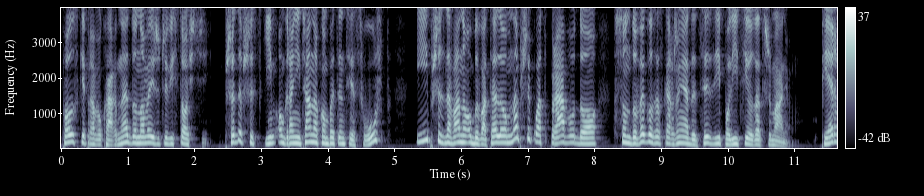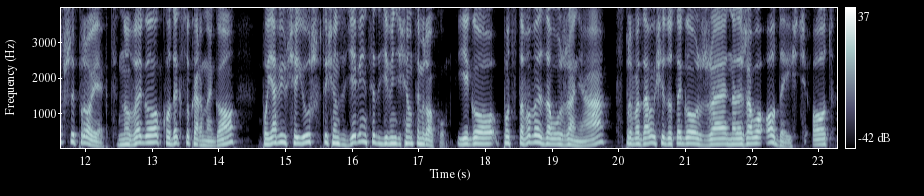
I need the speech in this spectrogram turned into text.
polskie prawo karne do nowej rzeczywistości. Przede wszystkim ograniczano kompetencje służb i przyznawano obywatelom na przykład prawo do sądowego zaskarżenia decyzji policji o zatrzymaniu. Pierwszy projekt nowego kodeksu karnego pojawił się już w 1990 roku. Jego podstawowe założenia sprowadzały się do tego, że należało odejść od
